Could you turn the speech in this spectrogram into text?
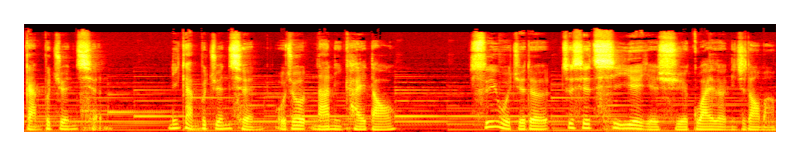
敢不捐钱，你敢不捐钱，我就拿你开刀。所以我觉得这些企业也学乖了，你知道吗？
